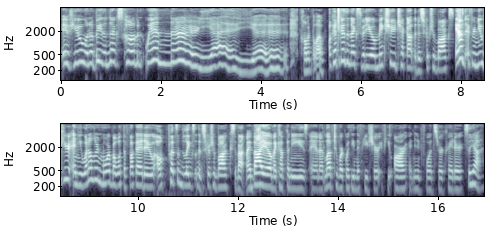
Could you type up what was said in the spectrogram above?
If you want to be the next comment winner, yeah, yeah. Comment below. I'll catch you guys in the next video. Make sure you check out the description box. And if you're new here and you want to learn more about what the fuck I do, I'll put some links in the description box about my bio, my companies, and I'd love to work with you in the future if you are an influencer or creator. So yeah,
